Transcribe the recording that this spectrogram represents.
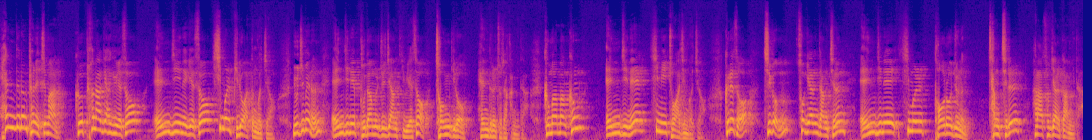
핸들은 편했지만 그 편하게 하기 위해서 엔진에게서 힘을 빌어왔던 거죠. 요즘에는 엔진에 부담을 주지 않기 위해서 전기로 핸들을 조작합니다. 그만큼 엔진의 힘이 좋아진 거죠. 그래서 지금 소개하는 장치는 엔진의 힘을 덜어주는 장치를 하나 소개할까 합니다.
